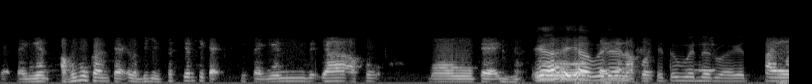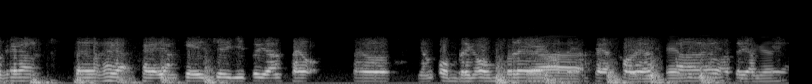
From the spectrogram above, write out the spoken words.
kayak pengen aku bukan kayak lebih insecure sih kayak pengen ya aku mau kayak gitu. Iya iya pengen benar aku itu benar banget. style kayak style kayak kayak yang kece gitu yang style style yang ombreng-ombreng Ya, atau yang kayak Billie style Eilish atau gitu yang kan. kayak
